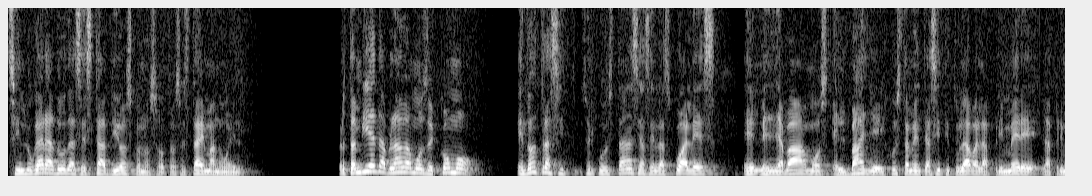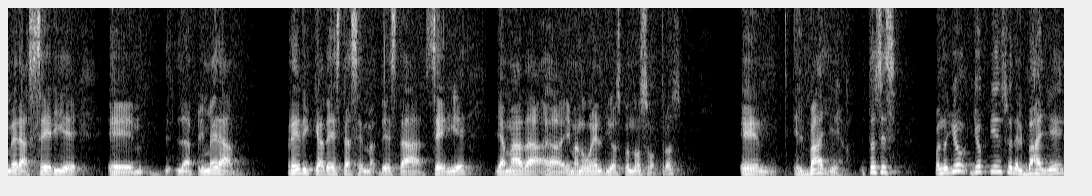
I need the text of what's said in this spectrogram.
sin lugar a dudas está Dios con nosotros, está Emanuel. Pero también hablábamos de cómo en otras circunstancias en las cuales eh, le llamábamos el valle, y justamente así titulaba la, la primera serie, eh, la primera prédica de esta, de esta serie llamada eh, Emanuel, Dios con nosotros, el valle. Entonces, cuando yo, yo pienso en el valle,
